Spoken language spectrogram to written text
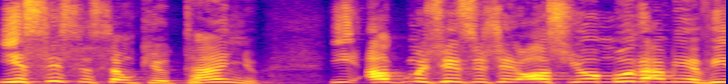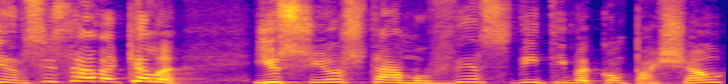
E a sensação que eu tenho, E algumas vezes a gente, oh Senhor, muda a minha vida. Você sabe aquela. E o Senhor está a mover-se de íntima compaixão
